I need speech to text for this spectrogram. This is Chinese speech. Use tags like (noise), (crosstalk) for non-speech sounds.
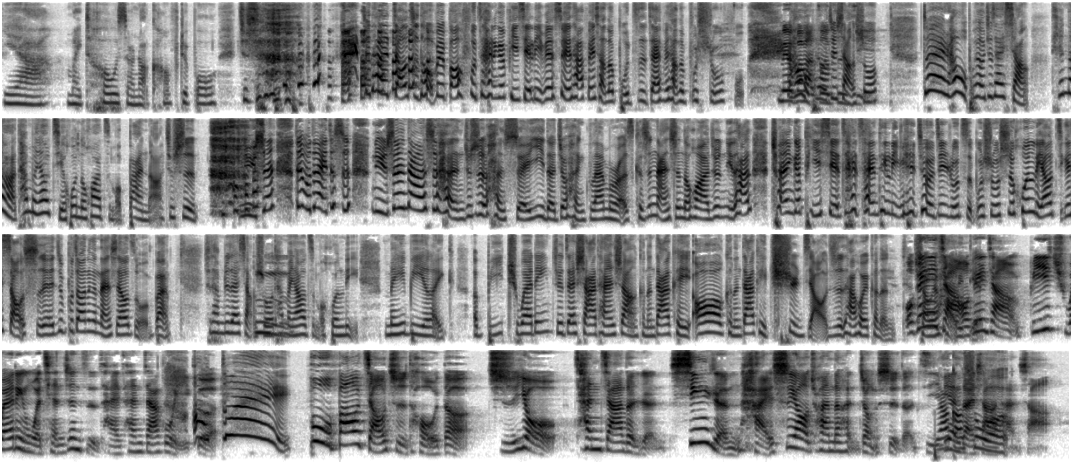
：“Yeah, my toes are not comfortable。(laughs) ”就是，就他的脚趾头被包覆在那个皮鞋里面，所以他非常的不自在，非常的不舒服。然后我朋友就想说，对，然后我朋友就在想。天哪，他们要结婚的话怎么办呢、啊？就是女生 (laughs) 对不对？就是女生当然是很就是很随意的，就很 glamorous。可是男生的话，就是你他穿一个皮鞋在餐厅里面就已经如此不舒适，婚礼要几个小时诶，就不知道那个男生要怎么办。所以他们就在想说，他们要怎么婚礼、嗯、？Maybe like a beach wedding，就在沙滩上，可能大家可以哦，可能大家可以赤脚，就是他会可能我跟你讲，我跟你讲，beach wedding，我前阵子才参加过一个。哦，对。对，不包脚趾头的，只有参加的人，新人还是要穿的很正式的，即便在沙滩上。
